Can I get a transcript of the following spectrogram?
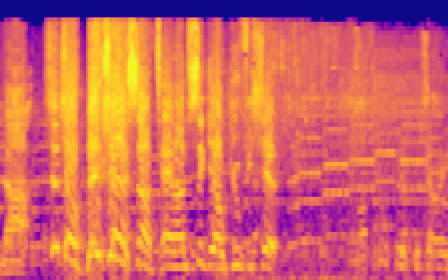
Nah, shut your bitch ass up, Tan. I'm sick of y'all goofy shit. sorry,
